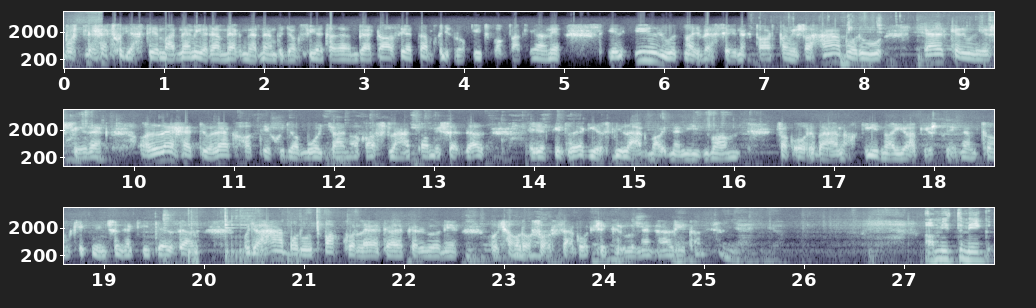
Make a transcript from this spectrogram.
most lehet, hogy ezt én már nem érem meg, mert nem vagyok fiatal ember, de azért a magyarok itt fognak élni. Én őrült nagy veszélynek tartom, és a háború elkerülésére a lehető leghatékonyabb módjának azt látom, és ezzel egyébként az egész világ majdnem így van, csak Orbán, a kínaiak, és még nem tudom, kik nincsenek így ezzel, hogy a háborút akkor lehet elkerülni, hogyha Oroszországot sikerül megállítani. Amit még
